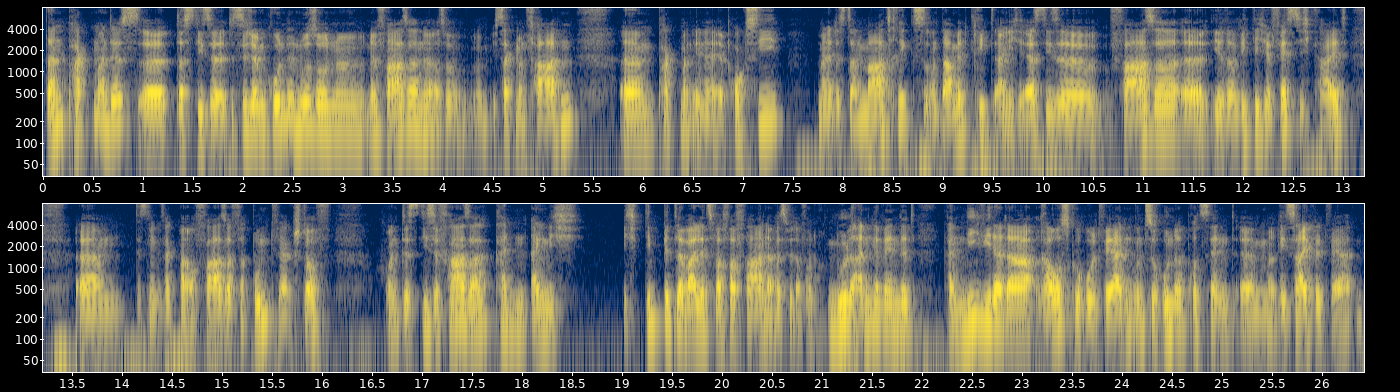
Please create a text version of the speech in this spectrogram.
Dann packt man das, äh, dass diese, das ist ja im Grunde nur so eine, eine Faser, ne? also ich sag mal einen Faden, ähm, packt man in eine Epoxy man nennt es dann Matrix und damit kriegt eigentlich erst diese Faser äh, ihre wirkliche Festigkeit. Ähm, deswegen sagt man auch Faserverbundwerkstoff. Und das, diese Faser kann eigentlich, ich gibt mittlerweile zwar Verfahren, aber es wird einfach noch null angewendet, kann nie wieder da rausgeholt werden und zu 100% ähm, recycelt werden.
